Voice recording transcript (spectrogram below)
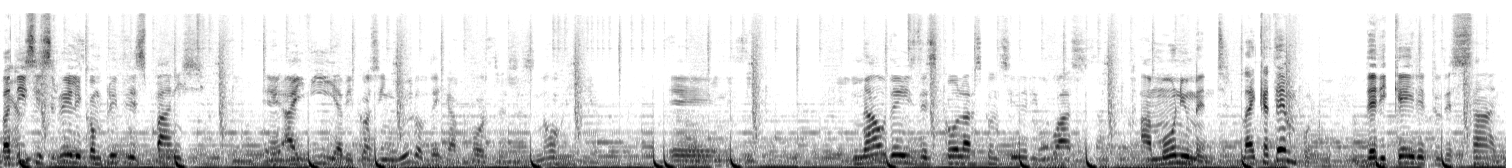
But this is really completely Spanish uh, idea because in Europe they have fortresses, not here. Um, nowadays the scholars consider it was a monument, like a temple, dedicated to the sun.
